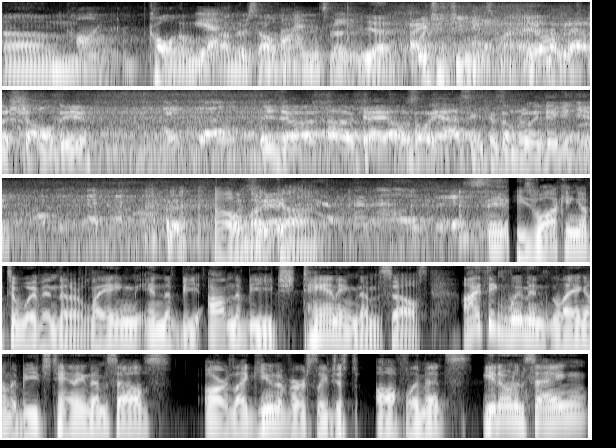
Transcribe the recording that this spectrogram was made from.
um, Calling them. call them Yeah, on their cell phone. behind the So, scenes. yeah, which is genius, man. you don't happen to have a shovel, do you? I do. You don't? Oh, okay. I was only asking because I'm really digging you. Oh What's my god. He's walking up to women that are laying in the be- on the beach tanning themselves. I think women laying on the beach tanning themselves are like universally just off limits. You know what I'm saying?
